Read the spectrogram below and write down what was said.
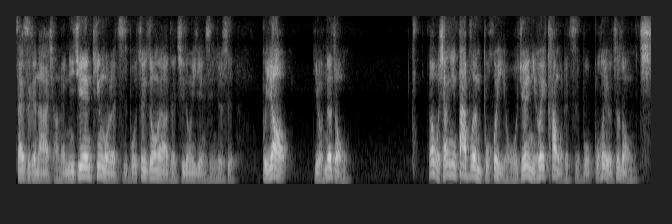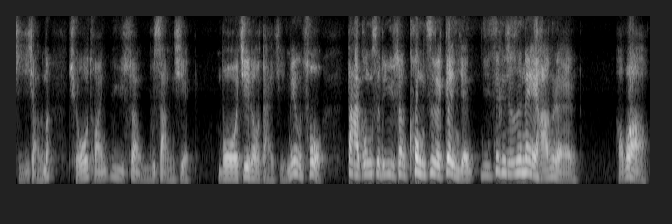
再次跟大家强调，你今天听我的直播，最重要的其中一件事情就是不要有那种，但我相信大部分不会有。我觉得你会看我的直播，不会有这种奇想，什么球团预算无上限，我记录代记没有错。大公司的预算控制的更严，你这个就是内行人，好不好？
